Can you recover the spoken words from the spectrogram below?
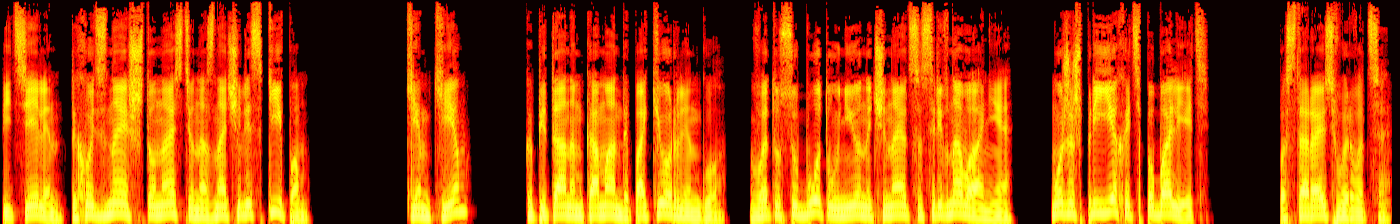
Петелин, ты хоть знаешь, что Настю назначили скипом?» «Кем-кем?» «Капитаном команды по керлингу. В эту субботу у нее начинаются соревнования. Можешь приехать поболеть». «Постараюсь вырваться».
